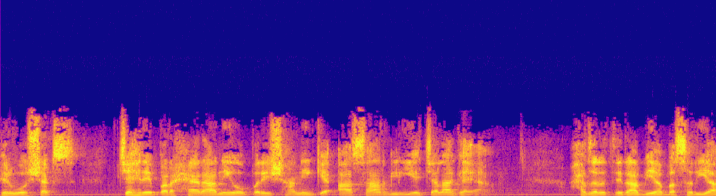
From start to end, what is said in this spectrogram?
फिर वो शख्स चेहरे पर हैरानी और परेशानी के आसार लिए चला गया। हज़रत राबिया बसरिया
